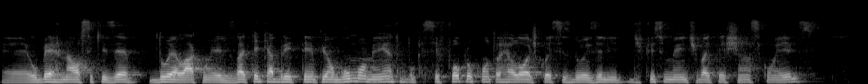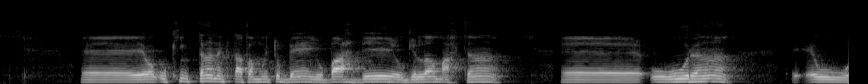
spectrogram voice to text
É, o Bernal, se quiser duelar com eles, vai ter que abrir tempo em algum momento, porque se for para o contra-relógio com esses dois, ele dificilmente vai ter chance com eles. É, o Quintana, que estava muito bem, o Bardet, o Guilherme Martin, é, o Uran, é, o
